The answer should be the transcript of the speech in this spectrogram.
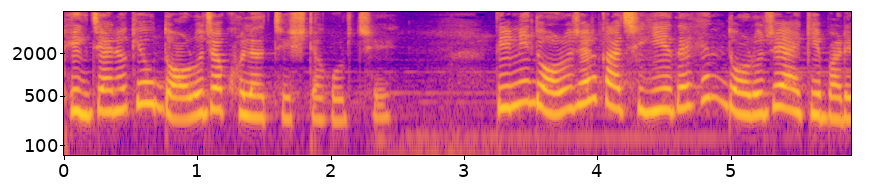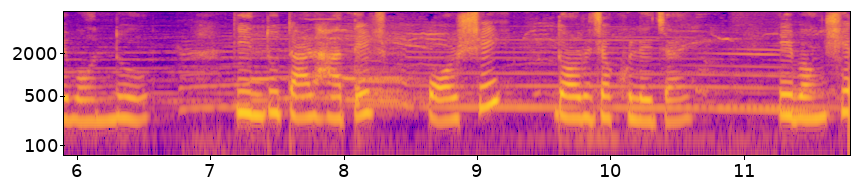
ঠিক যেন কেউ দরজা খোলার চেষ্টা করছে। তিনি দরজার কাছে গিয়ে দেখেন দরজা একেবারে বন্ধ। কিন্তু তার হাতের স্পর্শেই দরজা খুলে যায়। এবং সে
